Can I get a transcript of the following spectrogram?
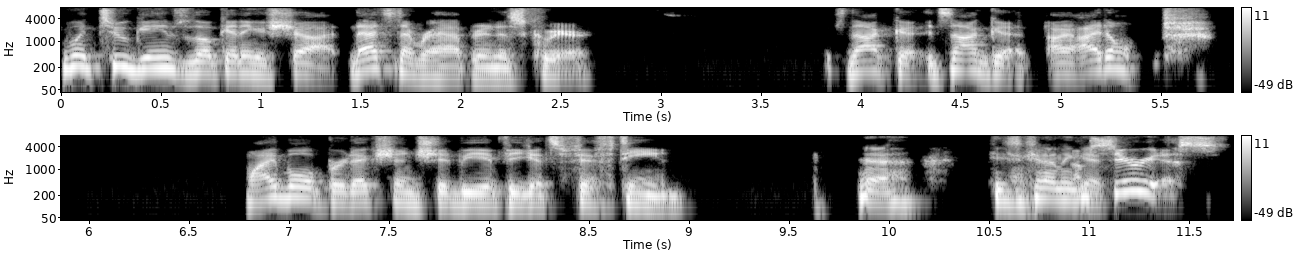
He went two games without getting a shot. That's never happened in his career. It's not good. It's not good. I, I don't. My bold prediction should be if he gets 15. Yeah, he's gonna I'm get serious.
